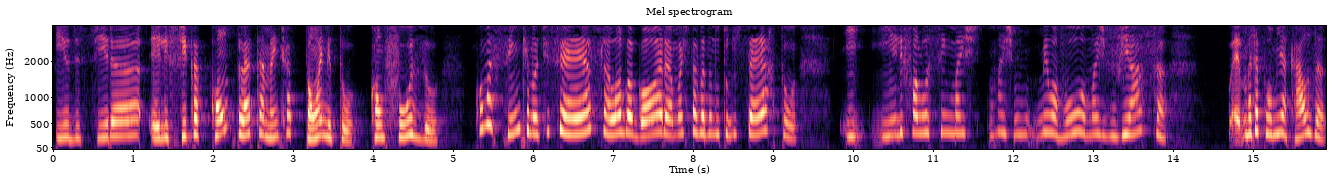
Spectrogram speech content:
e o Destira, ele fica completamente atônito, confuso. Como assim? Que notícia é essa? Logo agora, mas estava dando tudo certo. E, e, ele falou assim: mas, mas meu avô, mas Viaça, é, mas é por minha causa?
